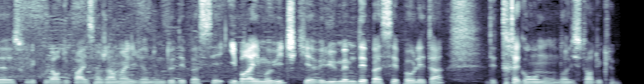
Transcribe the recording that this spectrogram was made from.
euh, sous les couleurs du Paris Saint-Germain. Il vient donc de dépasser Ibrahimovic qui avait lui-même dépassé Paoletta, des très grands noms dans l'histoire du club.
